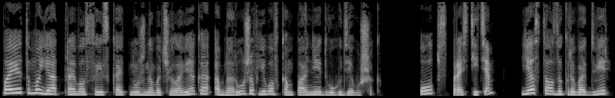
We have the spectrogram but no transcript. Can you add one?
Поэтому я отправился искать нужного человека, обнаружив его в компании двух девушек. «Упс, простите». Я стал закрывать дверь,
